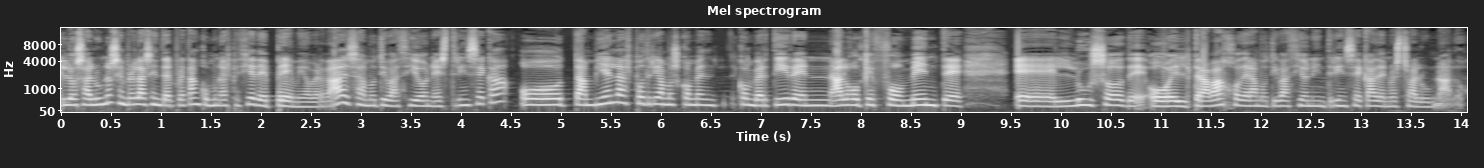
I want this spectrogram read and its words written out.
los alumnos siempre las interpretan como una especie de premio, ¿verdad? Esa motivación extrínseca, o también las podríamos convertir en algo que fomente el uso de, o el trabajo de la motivación intrínseca de nuestro alumnado?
